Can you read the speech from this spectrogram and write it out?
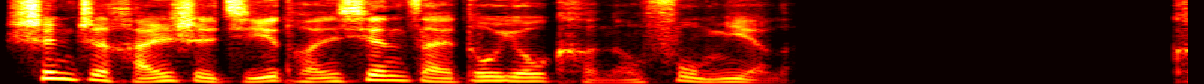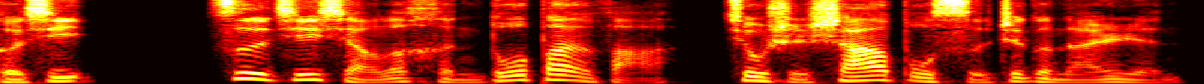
甚至韩氏集团现在都有可能覆灭了。可惜自己想了很多办法，就是杀不死这个男人，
